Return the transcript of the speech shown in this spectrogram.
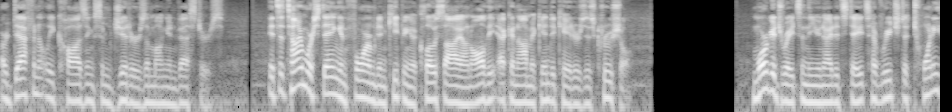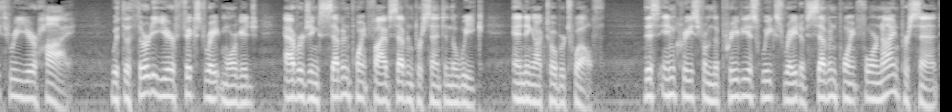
are definitely causing some jitters among investors. It's a time where staying informed and keeping a close eye on all the economic indicators is crucial. Mortgage rates in the United States have reached a 23 year high, with the 30 year fixed rate mortgage averaging 7.57% in the week ending October 12th. This increase from the previous week's rate of 7.49%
